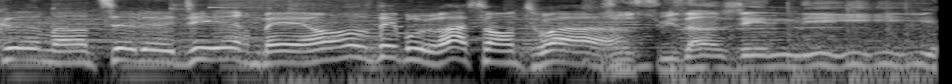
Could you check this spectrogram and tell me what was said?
comment te le dire, mais on se débrouillera sans toi. Je suis un génie,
